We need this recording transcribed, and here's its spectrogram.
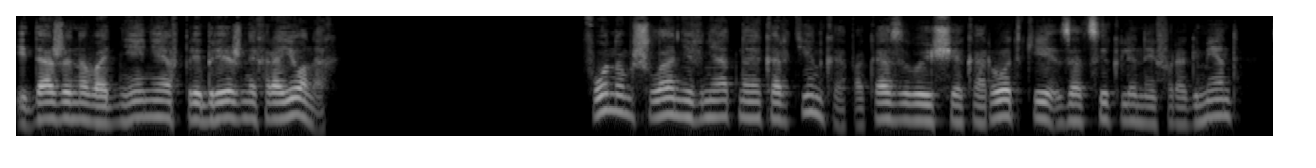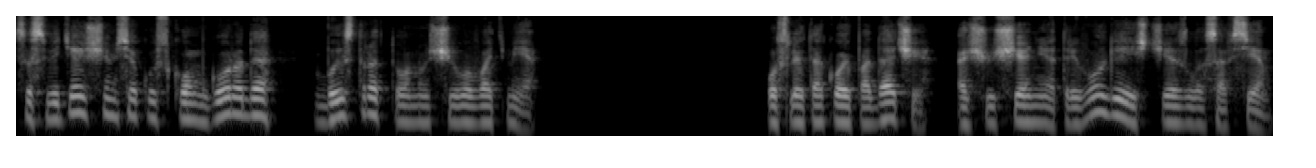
и даже наводнения в прибрежных районах. Фоном шла невнятная картинка, показывающая короткий зацикленный фрагмент со светящимся куском города, быстро тонущего во тьме. После такой подачи ощущение тревоги исчезло совсем.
